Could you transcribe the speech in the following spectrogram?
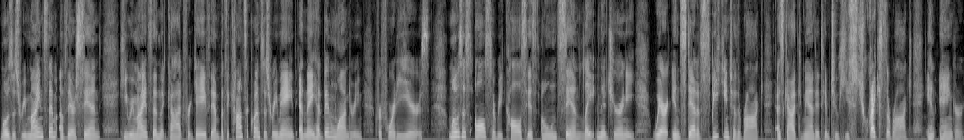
Moses reminds them of their sin. He reminds them that God forgave them, but the consequences remained, and they had been wandering for 40 years. Moses also recalls his own sin late in the journey, where instead of speaking to the rock as God commanded him to, he strikes the rock in anger.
